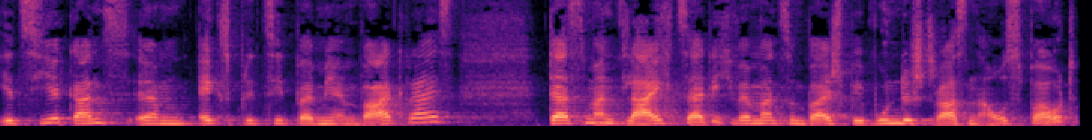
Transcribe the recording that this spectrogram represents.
jetzt hier ganz ähm, explizit bei mir im Wahlkreis, dass man gleichzeitig, wenn man zum Beispiel Bundesstraßen ausbaut,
